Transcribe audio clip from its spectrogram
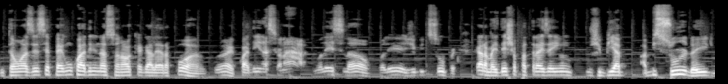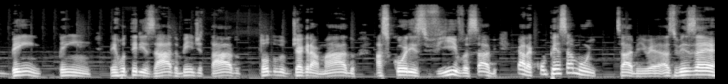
Então, às vezes, você pega um quadrinho nacional que a galera, porra, quadrinho nacional, vou ler esse não, vou ler gibi de super. Cara, mas deixa para trás aí um gibi absurdo aí, bem, bem, bem roteirizado, bem editado, todo diagramado, as cores vivas, sabe? Cara, compensa muito sabe? É, às vezes é,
